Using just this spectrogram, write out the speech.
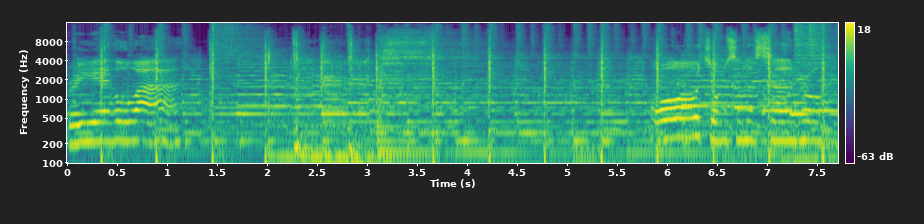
พระเยโฮวาโอ้ จงสรรเสริญพระองค์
